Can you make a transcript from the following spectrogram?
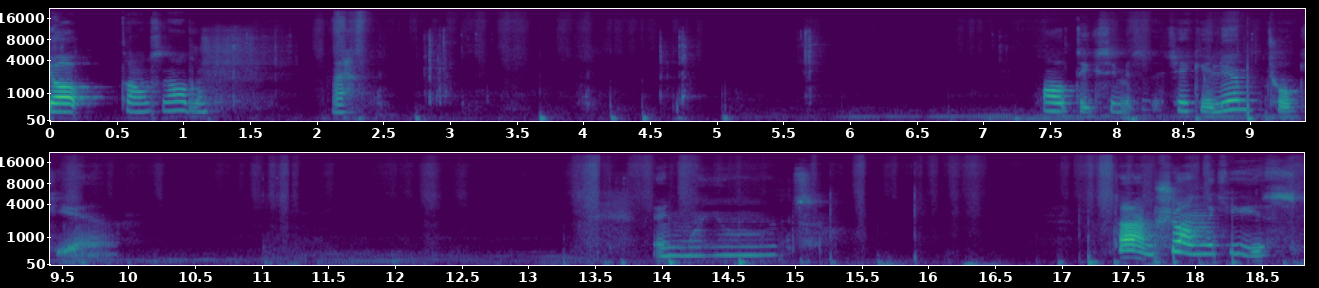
Ya Thompson aldım. Heh. Alt x'imizi de çekelim. Çok iyi. Elmayat. Tamam şu anlık iyiyiz.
